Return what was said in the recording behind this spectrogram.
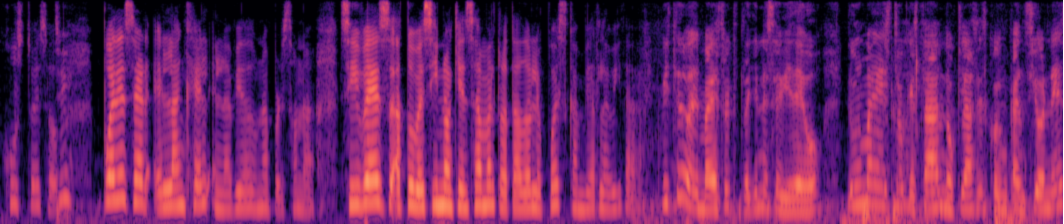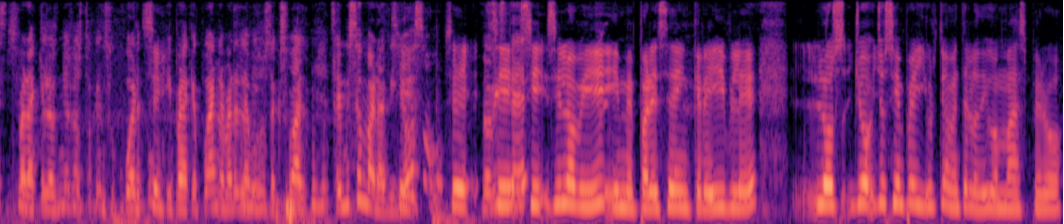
justo eso. Sí. Puede ser el ángel en la vida de una persona. Si ves a tu vecino a quien se ha maltratado, le puedes cambiar la vida. ¿Viste lo del maestro que te traía en ese video? De un maestro que está dando clases con canciones para que los niños nos toquen su cuerpo Sí. y para que puedan hablar del abuso sexual. Se me hizo maravilloso. Sí, ¿Lo sí, viste? sí, sí lo vi y me parece increíble. Los, yo, yo siempre y últimamente lo digo más, pero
